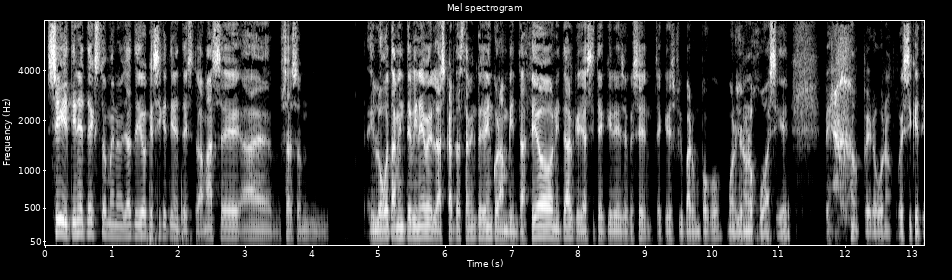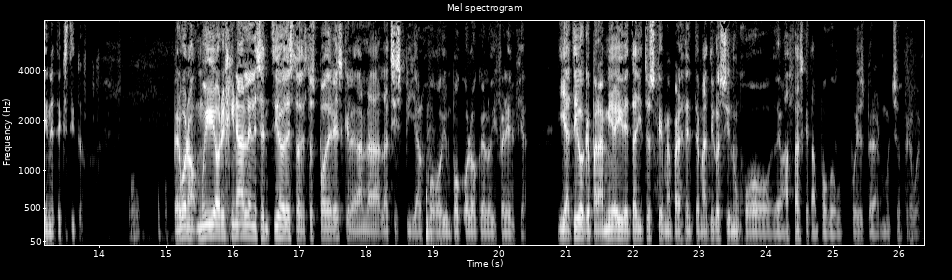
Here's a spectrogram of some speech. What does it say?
Sí, tiene texto menos, ya te digo que sí que tiene texto. Además, eh, ah, o sea, son. Y luego también te vienen las cartas también que vienen con ambientación y tal, que ya si te quieres, yo qué sé, te quieres flipar un poco. Bueno, yo no lo juego así, ¿eh? Pero, pero bueno, pues sí que tiene textito. Pero bueno, muy original en el sentido de esto, de estos poderes que le dan la, la chispilla al juego y un poco lo que lo diferencia. Y ya te digo que para mí hay detallitos que me parecen temáticos, siendo un juego de bazas que tampoco puedes esperar mucho, pero bueno.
